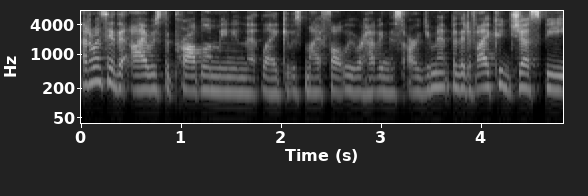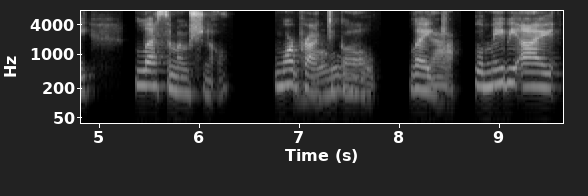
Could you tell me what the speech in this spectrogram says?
I don't want to say that I was the problem, meaning that like it was my fault we were having this argument, but that if I could just be less emotional, more practical, oh, like, yeah. well, maybe I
